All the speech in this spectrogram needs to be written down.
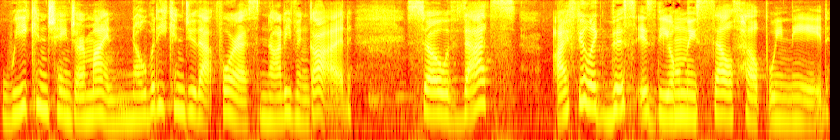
We can change our mind. Nobody can do that for us, not even God. So that's, I feel like this is the only self help we need.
